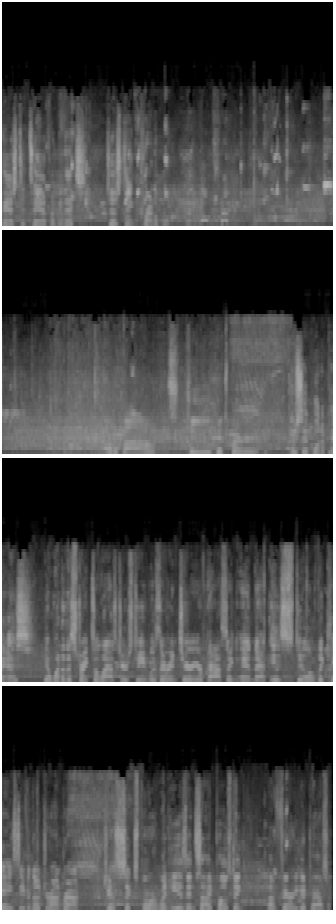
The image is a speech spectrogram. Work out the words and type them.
pass to Taft. I mean, that's just incredible. Out of bounds to Pittsburgh. You said what a pass. Yeah, one of the strengths of last year's team was their interior passing, and that is still the case, even though Jaron Brown just 6'4". When he is inside posting, a very good passer.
